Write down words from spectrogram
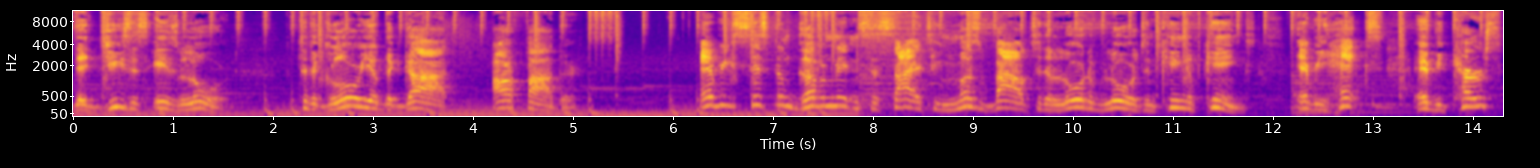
that Jesus is Lord. To the glory of the God, our Father, every system, government, and society must bow to the Lord of Lords and King of Kings. Every hex, Every curse,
